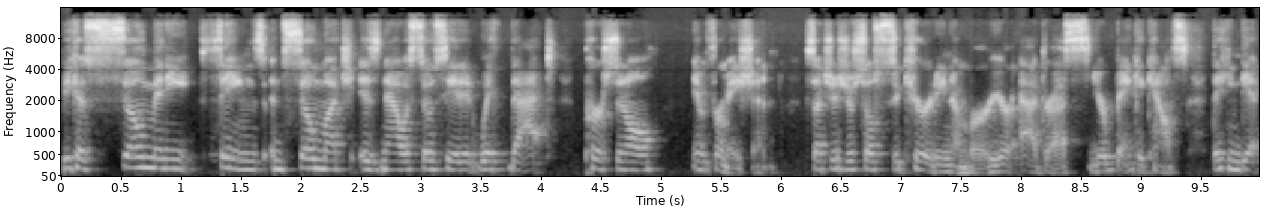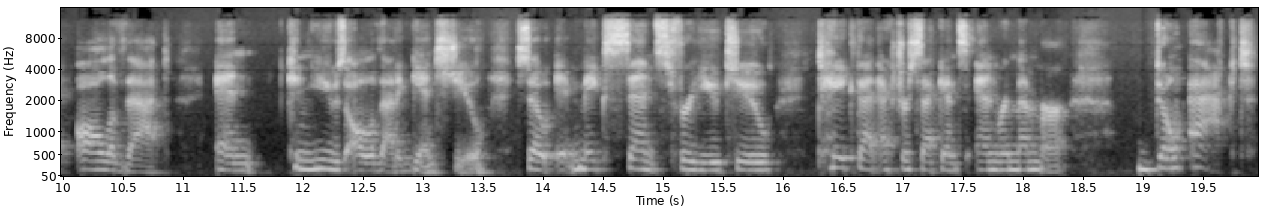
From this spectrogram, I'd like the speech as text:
because so many things and so much is now associated with that personal information, such as your social security number, your address, your bank accounts. They can get all of that and can use all of that against you. So it makes sense for you to take that extra seconds and remember don't act.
